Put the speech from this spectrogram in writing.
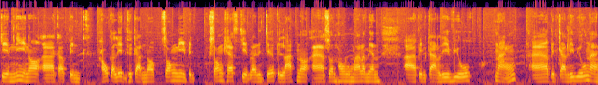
เกมนี้เนาะอ่าก็เป็นเฮาก็เล่นคือกันเนาะช่องนี้เป็นช่องแคสเกมไลเดนเจอร์เป็นลักเนาะอ่าส่วนห้องลงมาละแม่นอ่าเป็นการรีวิวหนังอ่าเป็นการรีวิวหนัง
